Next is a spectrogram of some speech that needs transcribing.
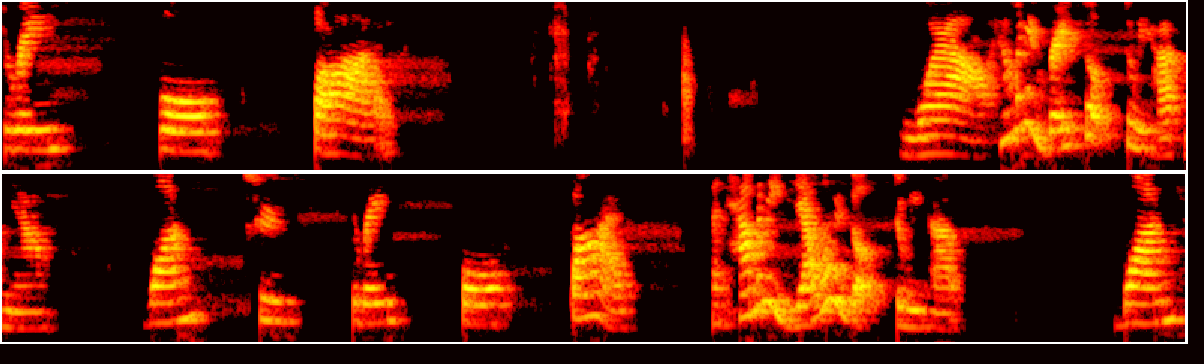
three, four, five. Wow, how many red dots do we have now? One, two, three, four, five. And how many yellow dots do we have? One,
